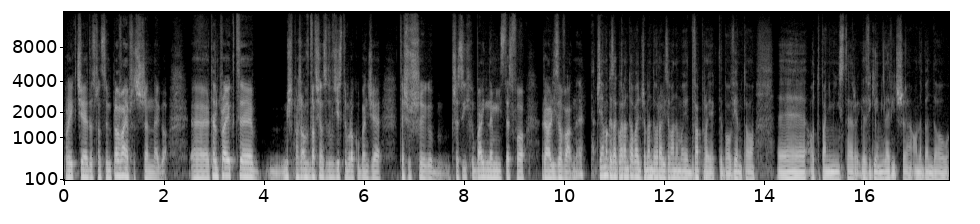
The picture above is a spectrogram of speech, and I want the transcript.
projekcie dotyczącym planowania przestrzennego. E, ten projekt, e, myśli pan, że on w 2020 roku będzie też już e, przez ich chyba inne ministerstwo realizowany? Czy ja mogę zagwarantować, że będą realizowane moje dwa projekty, bo wiem to od pani minister Jadwigi Emilewicz, że one będą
